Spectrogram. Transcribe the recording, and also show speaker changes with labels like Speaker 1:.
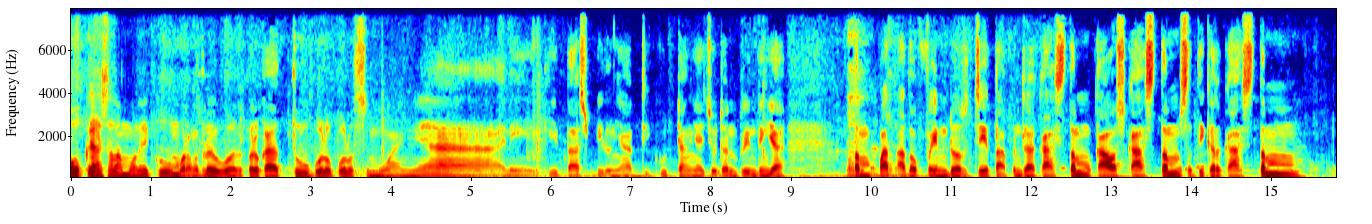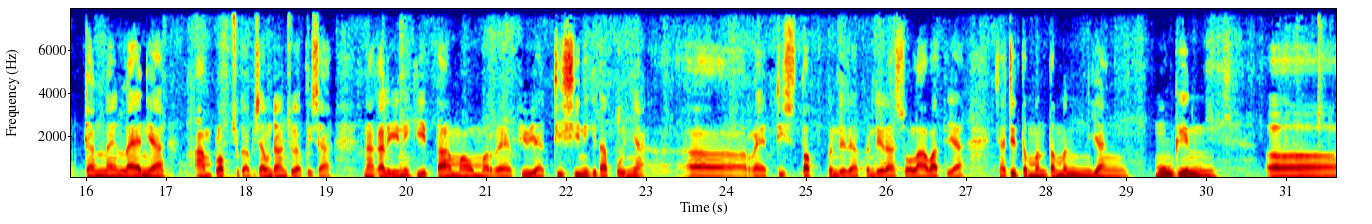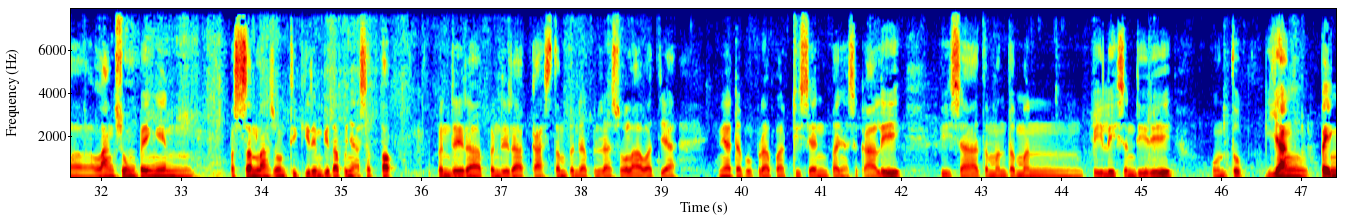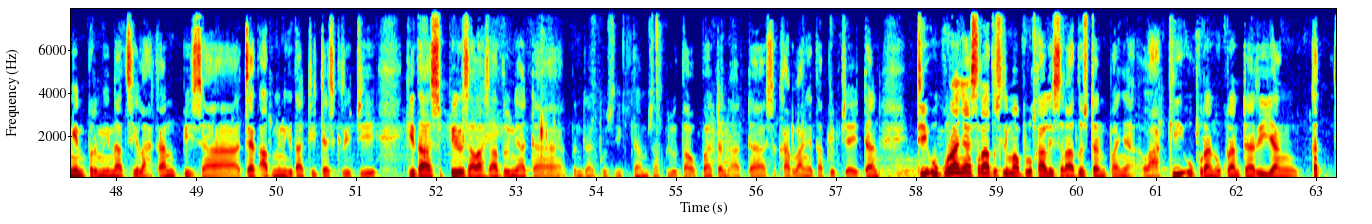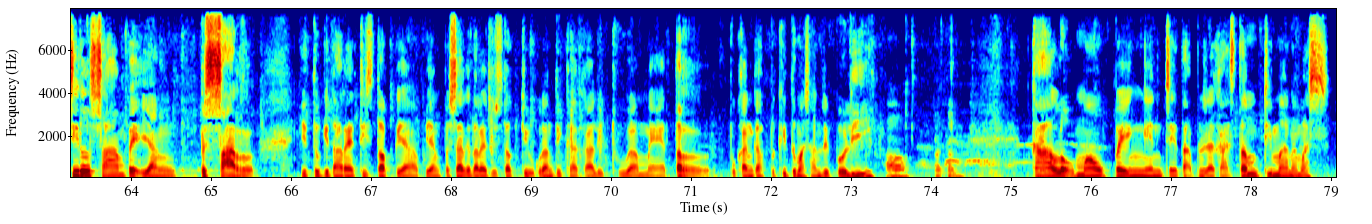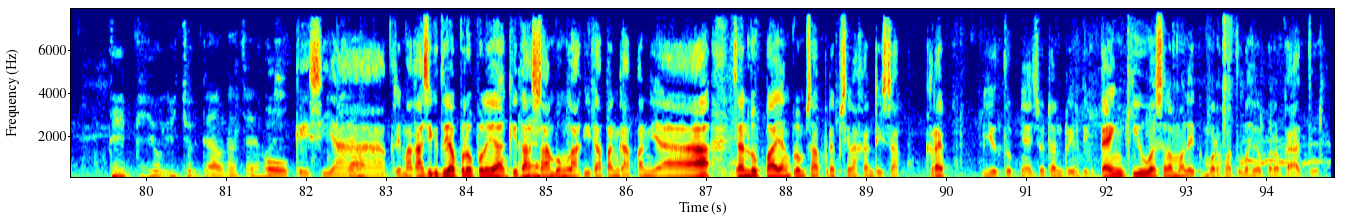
Speaker 1: Oke assalamualaikum warahmatullahi wabarakatuh Bolo-bolo semuanya. Ini kita spillnya di gudangnya Jordan Printing ya. Tempat atau vendor cetak bendera custom Kaos custom, stiker custom Dan lain-lain ya. Amplop juga bisa, undangan juga bisa. Nah kali ini kita mau mereview ya. Di sini kita punya uh, ready stock bendera-bendera solawat ya. Jadi teman-teman yang mungkin uh, langsung pengen pesan langsung dikirim kita punya stok bendera-bendera custom bendera-bendera solawat ya. Ini ada beberapa desain banyak sekali. Bisa teman-teman pilih sendiri untuk yang pengen berminat silahkan bisa chat admin kita di deskripsi. Kita spill salah satu ini ada benda Gus Ikdam Sabilu Taubah dan ada Sekar Langit Habib Zaidan di ukurannya 150 kali 100 dan banyak lagi ukuran-ukuran dari yang kecil sampai yang besar. Itu kita ready stock ya yang besar kita ready stock di ukuran 3 kali 2 meter. Bukankah begitu Mas Andri Boli?
Speaker 2: Oh betul
Speaker 1: kalau mau pengen cetak bendera custom di mana Mas?
Speaker 2: Di bio hijau daun aja ya Mas.
Speaker 1: Oke siap. Ya. Terima kasih gitu ya boleh-boleh ya. Kita sambung lagi kapan-kapan ya. Jangan lupa yang belum subscribe silahkan di subscribe YouTube-nya Jordan Printing. Thank you. Wassalamualaikum warahmatullahi wabarakatuh.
